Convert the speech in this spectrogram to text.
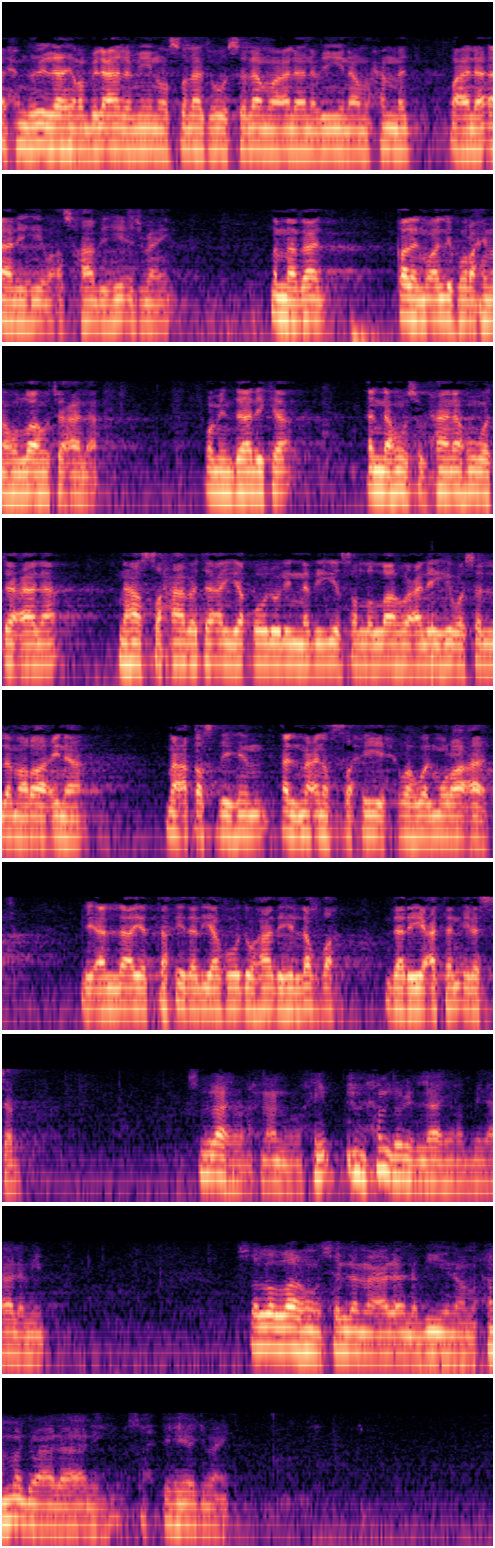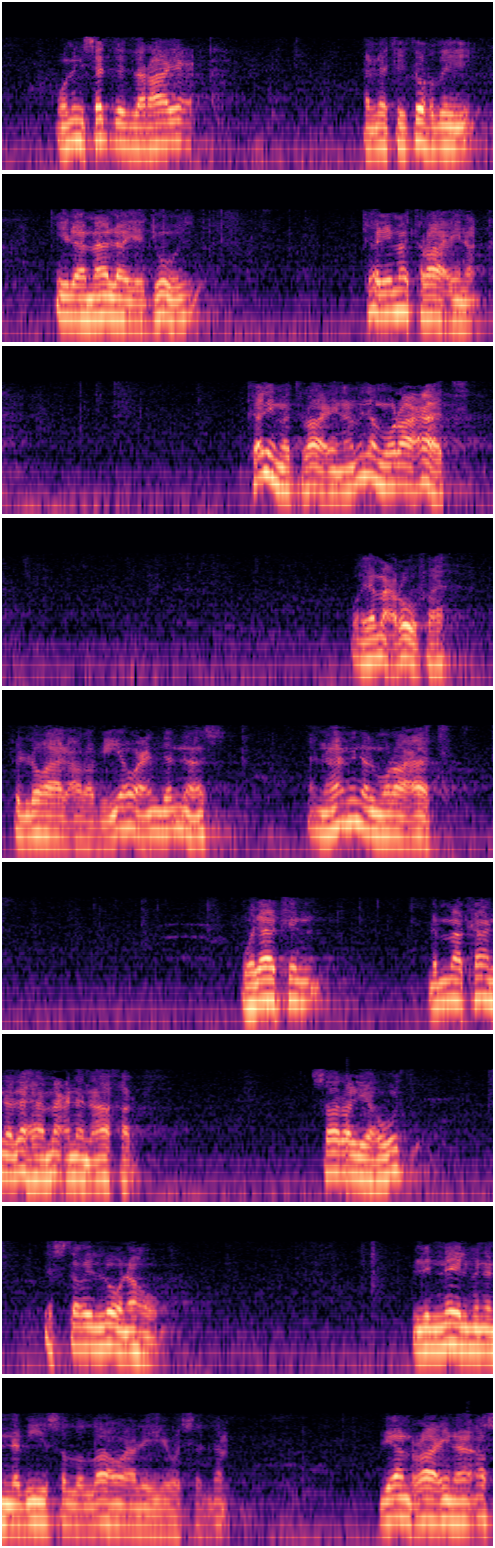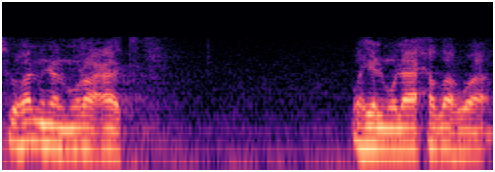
الحمد لله رب العالمين والصلاة والسلام على نبينا محمد وعلى آله وأصحابه أجمعين. أما بعد قال المؤلف رحمه الله تعالى ومن ذلك أنه سبحانه وتعالى نهى الصحابة أن يقولوا للنبي صلى الله عليه وسلم راعنا مع قصدهم المعنى الصحيح وهو المراعاة لئلا يتخذ اليهود هذه اللفظة ذريعة إلى السب. بسم الله الرحمن الرحيم. الحمد لله رب العالمين. صلى الله وسلم على نبينا محمد وعلى آله وصحبه أجمعين. ومن سد الذرائع التي تفضي إلى ما لا يجوز كلمة راعنا. كلمة راعنا من المراعاة. وهي معروفة في اللغة العربية وعند الناس أنها من المراعاة. ولكن لما كان لها معنى آخر صار اليهود يستغلونه للنيل من النبي صلى الله عليه وسلم لأن راعنا أصلها من المراعاة. وهي الملاحظة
